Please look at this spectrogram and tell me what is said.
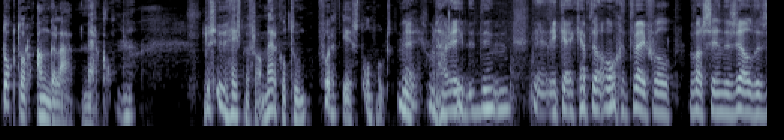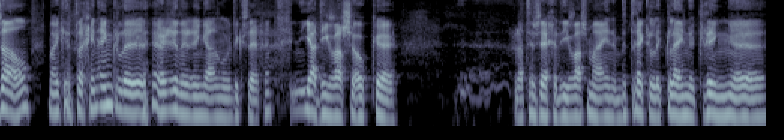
dokter Angela Merkel. Ja. Dus u heeft mevrouw Merkel toen voor het eerst ontmoet. Nee, maar ik, ik, ik heb er ongetwijfeld, was ze in dezelfde zaal, maar ik heb daar geen enkele herinnering aan, moet ik zeggen. Ja, die was ook, uh, laten we zeggen, die was maar in een betrekkelijk kleine kring uh,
